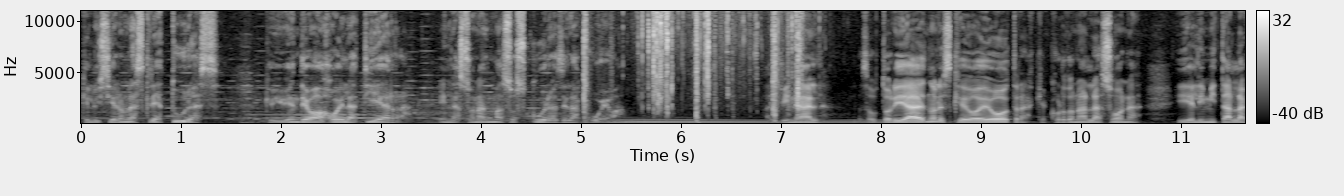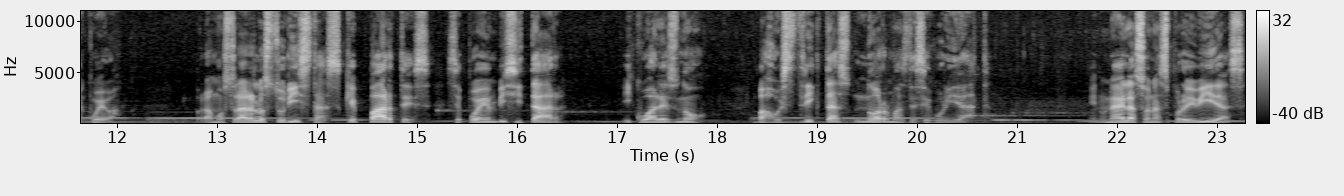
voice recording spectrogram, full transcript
que lo hicieron las criaturas que viven debajo de la tierra en las zonas más oscuras de la cueva. Al final, las autoridades no les quedó de otra que acordonar la zona y delimitar la cueva para mostrar a los turistas qué partes se pueden visitar y cuáles no, bajo estrictas normas de seguridad. En una de las zonas prohibidas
